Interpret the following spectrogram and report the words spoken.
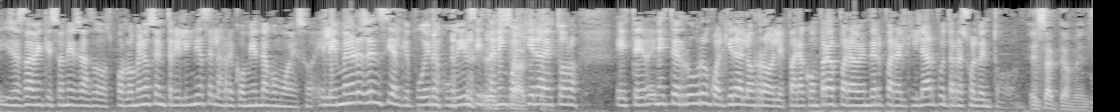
y ya saben que son ellas dos. Por lo menos entre líneas se las recomienda como eso. El emergency al que pueden acudir si están en cualquiera de estos, este, en este rubro, en cualquiera de los roles. Para comprar, para vender, para alquilar, pues te resuelven todo. exactamente.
